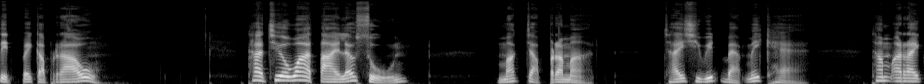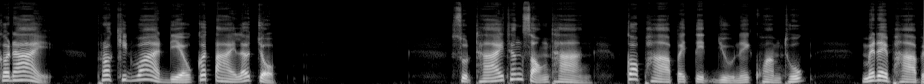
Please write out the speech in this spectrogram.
ติดไปกับเรา ถ้าเชื่อว่าตายแล้วศูนย์ มักจะประมาท ใช้ชีวิตแบบไม่แคร์ทำอะไรก็ได้ เพราะคิดว่าเดี๋ยวก็ตายแล้วจบ สุดท้ายทั้งสองทางก็พาไปติดอยู่ในความทุกข์ ไม่ได้พาไป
